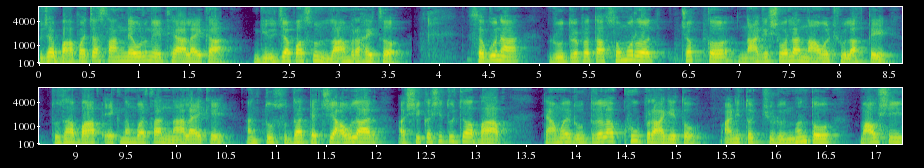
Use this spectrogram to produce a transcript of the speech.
तुझ्या बापाच्या सांगण्यावरून येथे आलाय का? गिरिजापासून लांब राहायचं. सगुना रुद्रप्रताप समोरच चक्क नागेश्वरला नावं ठेवू लागते. तुझा बाप एक नंबरचा नालायक आहे आणि तू सुद्धा त्याची अवलाद अशी कशी तुझा बाप? त्यामुळे रुद्रला खूप राग येतो आणि तो चिडून म्हणतो मावशी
